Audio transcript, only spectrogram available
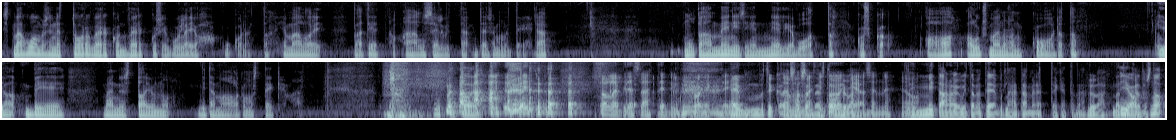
Sitten mä huomasin, että Tor-verkon verkkosivuille ei ole hakukonetta. Ja mä aloin, päätin, että no, mä haluan selvittää, miten semmoinen tehdään. Multahan meni siihen neljä vuotta, koska A, aluksi mä en osannut koodata ja B, mä en edes tajunnut, mitä mä oon alkamassa tekemään. Mutta toi... Tolleen pitäisi lähteä niinku projekteihin. Ei, mä tykkään tuossa asenteesta. Toi on hyvä. Asenne, joo. Ei mitään haju, mitä me teemme, mutta lähdetään mennä tekemään tätä. Hyvä. Mä joo, tosta. no,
